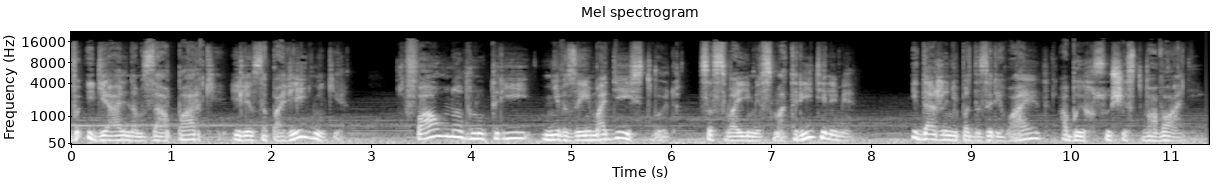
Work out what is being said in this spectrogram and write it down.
В идеальном зоопарке или заповеднике фауна внутри не взаимодействует со своими смотрителями и даже не подозревает об их существовании.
